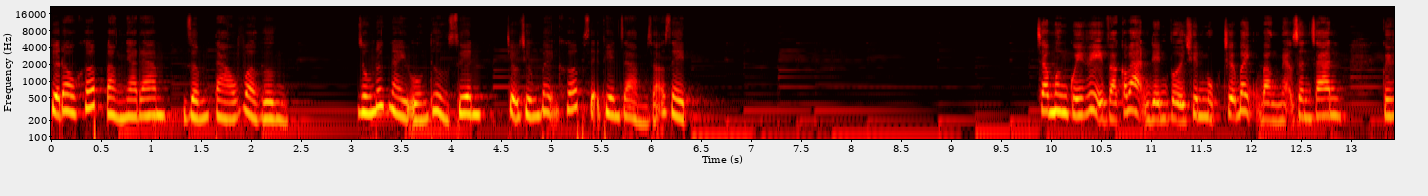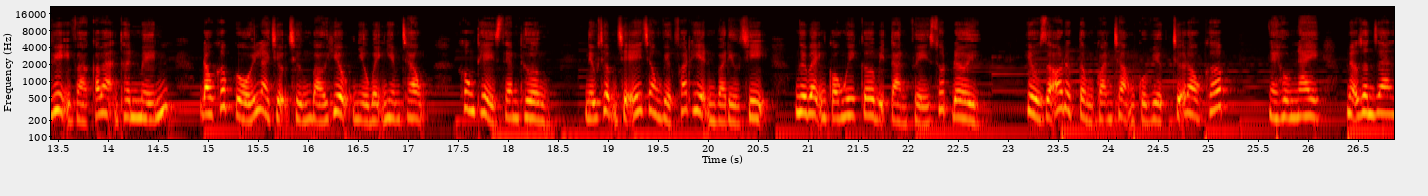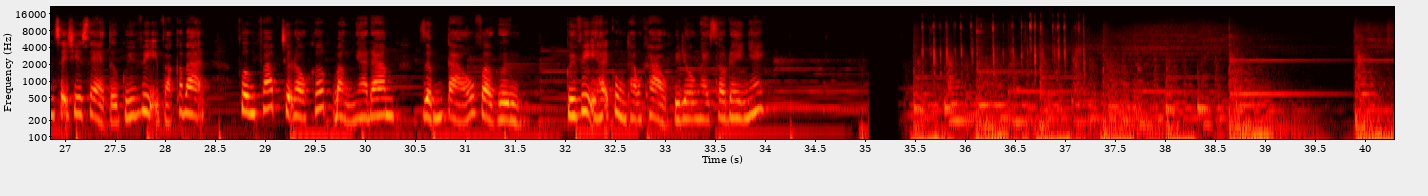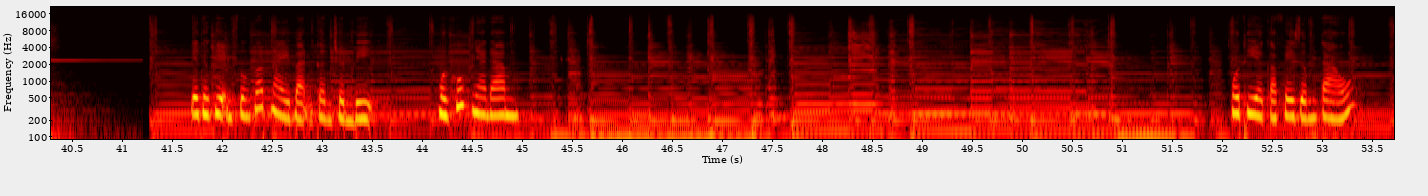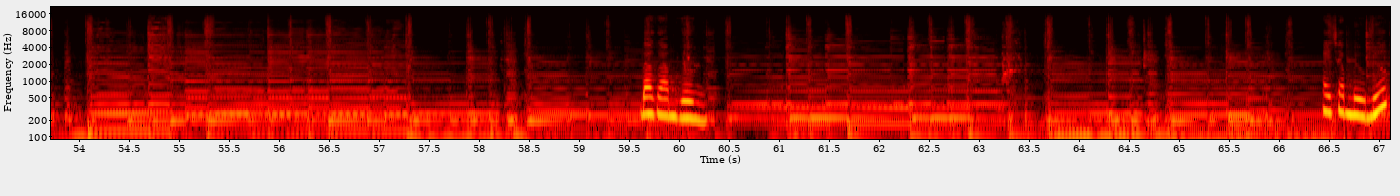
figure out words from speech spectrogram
Chữa đau khớp bằng nha đam, giấm táo và gừng. Dùng nước này uống thường xuyên, triệu chứng bệnh khớp sẽ thuyên giảm rõ rệt. Chào mừng quý vị và các bạn đến với chuyên mục chữa bệnh bằng mẹo dân gian. Quý vị và các bạn thân mến, đau khớp gối là triệu chứng báo hiệu nhiều bệnh nghiêm trọng, không thể xem thường. Nếu chậm trễ trong việc phát hiện và điều trị, người bệnh có nguy cơ bị tàn phế suốt đời. Hiểu rõ được tầm quan trọng của việc chữa đau khớp, Ngày hôm nay, Mẹo Dân gian sẽ chia sẻ tới quý vị và các bạn phương pháp chữa đau khớp bằng nha đam, giấm táo và gừng. Quý vị hãy cùng tham khảo video ngay sau đây nhé! Để thực hiện phương pháp này bạn cần chuẩn bị một khúc nha đam, một thìa cà phê giấm táo, 3 gam gừng. Hai trăm ml nước.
